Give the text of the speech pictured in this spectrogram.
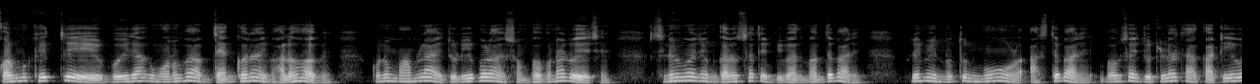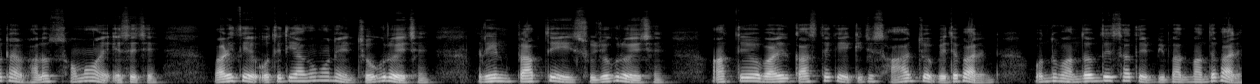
কর্মক্ষেত্রে বৈরাগ মনোভাব ত্যাগ করাই ভালো হবে। কোনো মামলায় জড়িয়ে পড়ার সম্ভাবনা রয়েছে। স্নেহভাজন কারোর সাথে বিবাদ বাঁধতে পারে। প্রেমের নতুন মোড় আসতে পারে। ব্যবসায় জটিলতা কাটিয়ে ওঠার ভালো সময় এসেছে। বাড়িতে অতিথি আগমনের যোগ রয়েছে। ঋণ প্রাপ্তির সুযোগ রয়েছে। আত্মীয় বাড়ির কাছ থেকে কিছু সাহায্য পেতে পারেন। বন্ধু বান্ধবদের সাথে বিবাদ বাঁধতে পারে।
